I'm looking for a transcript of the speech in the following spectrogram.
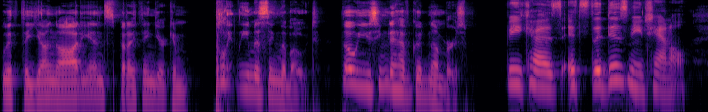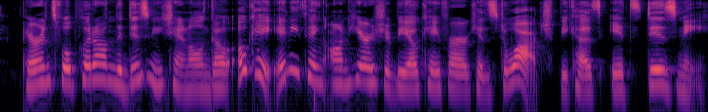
with the young audience, but I think you're completely missing the boat. Though you seem to have good numbers. Because it's the Disney Channel. Parents will put on the Disney Channel and go, okay, anything on here should be okay for our kids to watch because it's Disney.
